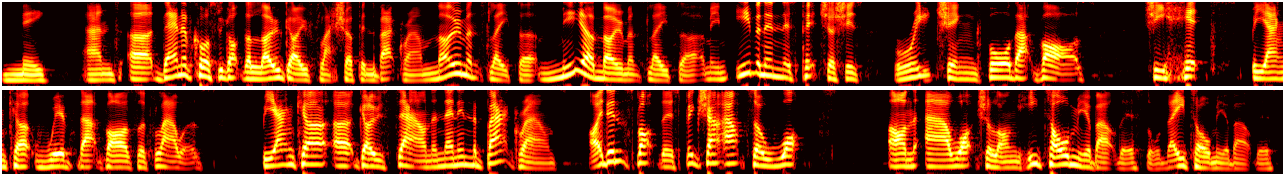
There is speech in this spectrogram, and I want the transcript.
me. And uh, then, of course, we got the logo flash up in the background. Moments later, mere moments later. I mean, even in this picture, she's reaching for that vase. She hits Bianca with that vase of flowers. Bianca uh, goes down, and then in the background, I didn't spot this. Big shout out to Watts on our watch along. He told me about this, or they told me about this.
